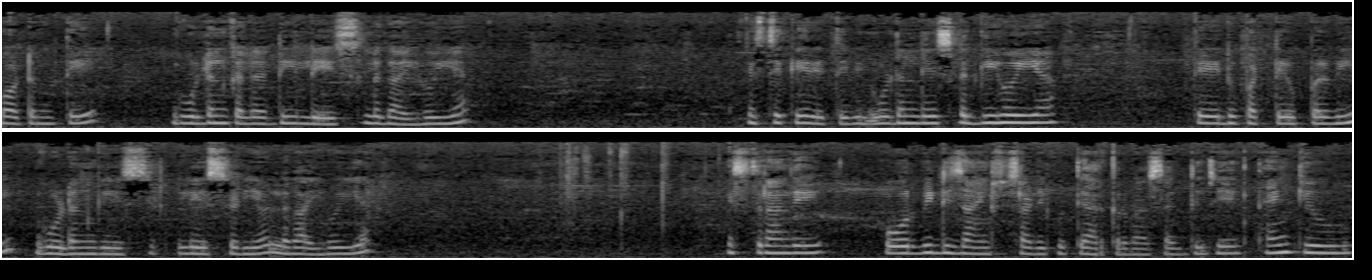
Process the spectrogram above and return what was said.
ਬਾਟਮ ਤੇ ਗੋਲਡਨ ਕਲਰ ਦੀ ਲੇਸ ਲਗਾਈ ਹੋਈ ਹੈ ਇਸ ਦੇ ਘੇਰੇ ਤੇ ਵੀ ਗੋਲਡਨ ਲੇਸ ਲੱਗੀ ਹੋਈ ਆ ਤੇ ਦੁਪੱਟੇ ਉੱਪਰ ਵੀ 골ਡਨ ਲੇਸ ਜਿਹੜੀ ਆ ਲਗਾਈ ਹੋਈ ਹੈ ਇਸ ਤਰ੍ਹਾਂ ਦੇ ਹੋਰ ਵੀ ਡਿਜ਼ਾਈਨ ਸਾਡੇ ਕੋਲ ਤਿਆਰ ਕਰਵਾ ਸਕਦੇ ਜੇ। ਥੈਂਕ ਯੂ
